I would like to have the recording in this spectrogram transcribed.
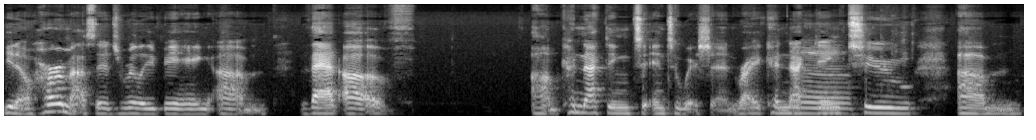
you know her message really being um that of um, connecting to intuition right connecting mm. to um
